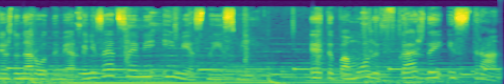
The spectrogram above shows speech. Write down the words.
международными организациями и местные СМИ. Это поможет в каждой из стран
